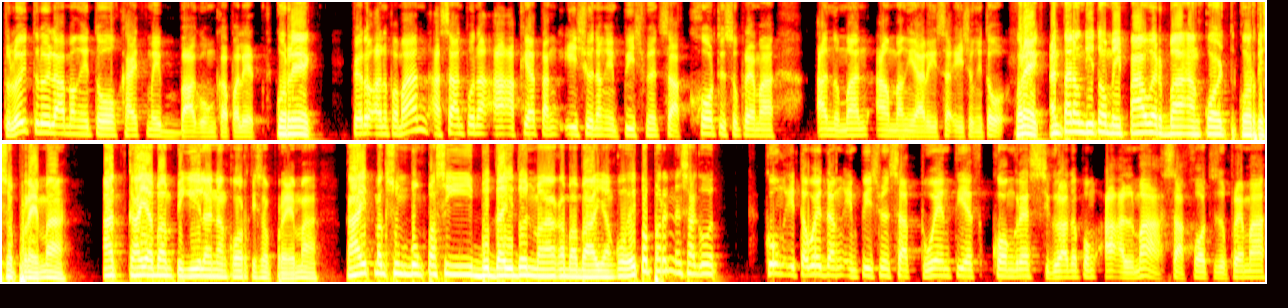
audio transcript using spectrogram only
Tuloy-tuloy lamang ito kahit may bagong kapalit. Correct. Pero ano pa man, asan po na aakyat ang issue ng impeachment sa Korte Suprema anuman ang mangyari sa isyong ito. Correct. Ang tanong dito, may power ba ang Korte, Korte Suprema? At kaya bang pigilan ng Korte Suprema? Kahit magsumbong pa si Buday doon, mga kababayan ko, ito pa rin ang sagot. Kung itawid ang impeachment sa 20th Congress, sigurado pong aalma sa Korte Suprema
